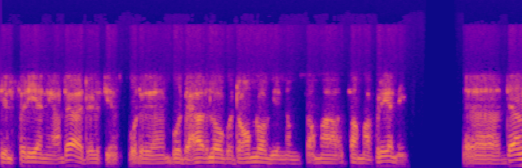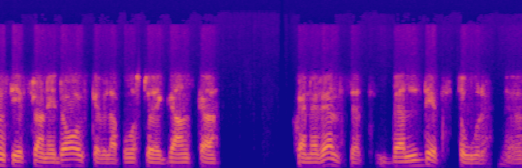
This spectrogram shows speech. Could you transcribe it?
till föreningar där, där det finns både, både herrlag och damlag inom samma, samma förening. Eh, den siffran idag ska jag vilja påstå är ganska generellt sett väldigt stor eh,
